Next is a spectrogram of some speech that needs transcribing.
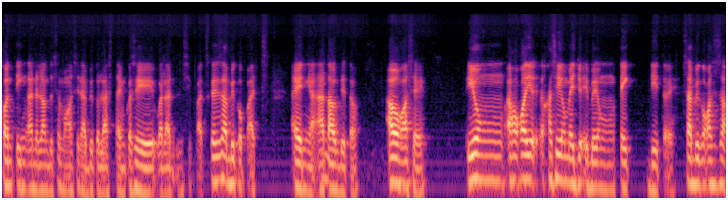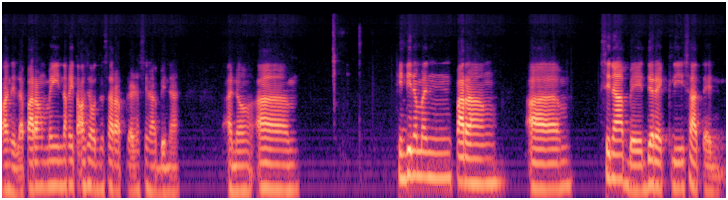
konting ano lang doon sa mga sinabi ko last time kasi wala din si Pats. Kasi sabi ko Pats, ayun nga, atawag dito. Ako kasi, yung, ako kayo, kasi yung medyo iba yung take dito eh. Sabi ko kasi sa kanila, parang may nakita kasi ako dun sa Rappler na sinabi na, ano, um, hindi naman parang um, sinabi directly sa atin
